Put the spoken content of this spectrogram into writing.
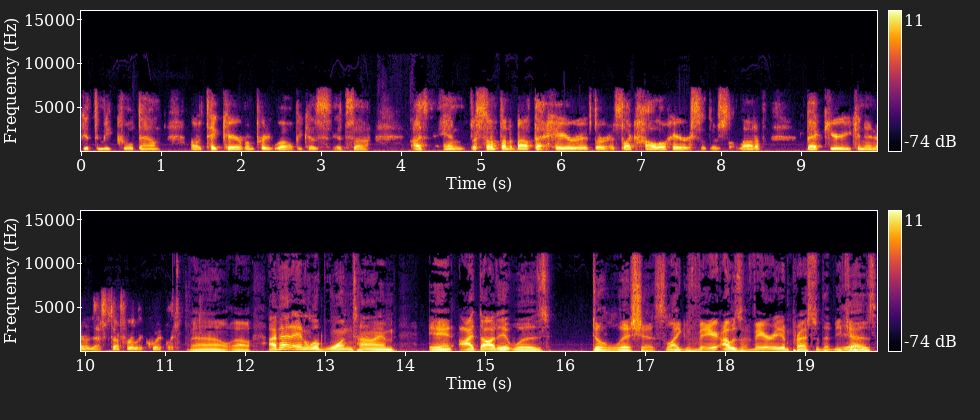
get the meat cool down. Uh, take care of them pretty well because it's uh I and there's something about that hair. It's like hollow hair, so there's a lot of bacteria you can enter that stuff really quickly. Wow, wow! I've had antelope one time, and I thought it was delicious. Like very, I was very impressed with it because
